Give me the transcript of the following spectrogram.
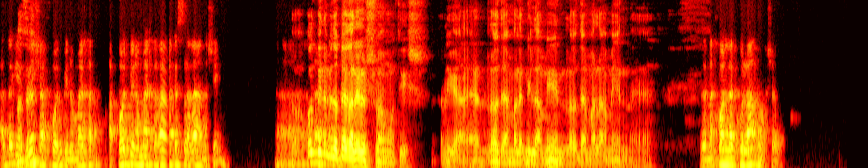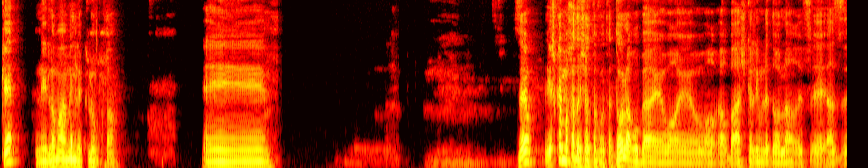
אל תגיד לי שהפודבין אומר לך רק עשרה אנשים. הפודבין מדבר על 1,700 איש. אני לא יודע מה למי להאמין, לא יודע מה להאמין. זה נכון לכולנו עכשיו. כן, אני לא מאמין לכלום כבר. זהו, יש כמה חדשות טובות, הדולר הוא ארבעה שקלים לדולר, אז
